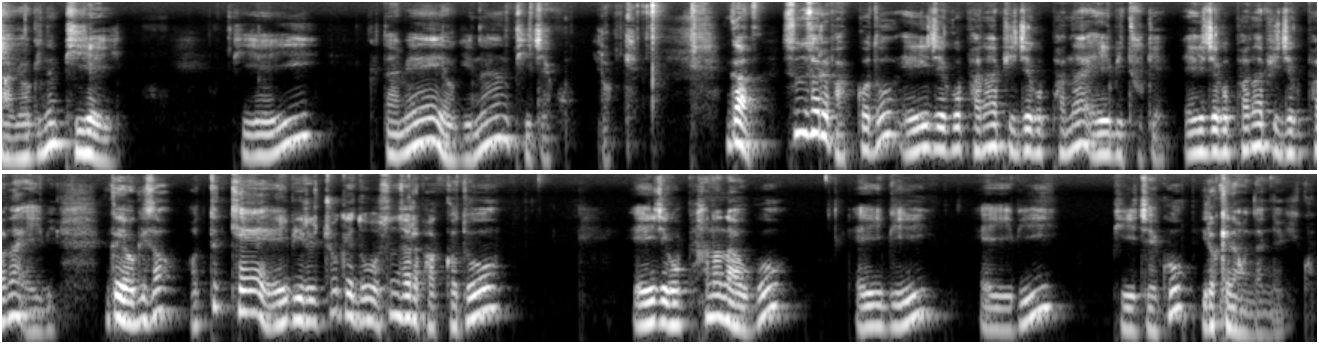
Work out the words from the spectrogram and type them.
아 여기는 BA BA 그 다음에 여기는 B제곱. 이렇게. 그러니까 순서를 바꿔도 A제곱 하나 B제곱 하나 AB 두 개. A제곱 하나 B제곱 하나 AB 그러니까 여기서 어떻게 AB를 쪼개도 순서를 바꿔도 A제곱 하나 나오고 AB, AB, B제곱 이렇게 나온다는 얘기고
